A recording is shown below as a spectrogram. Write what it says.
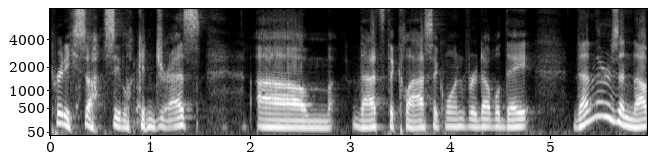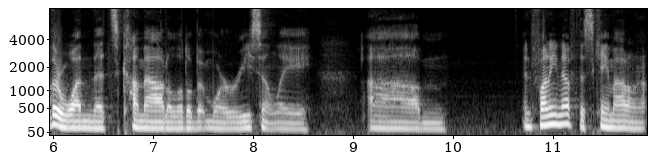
pretty saucy looking dress. Um, that's the classic one for double date. Then there's another one that's come out a little bit more recently. Um, and funny enough, this came out on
